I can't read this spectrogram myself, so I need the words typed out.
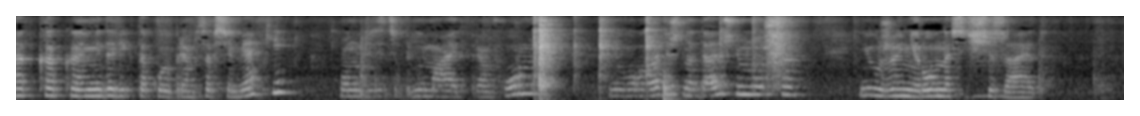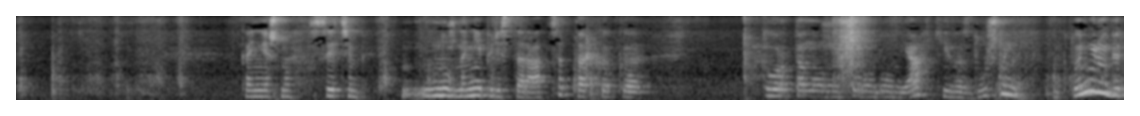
Так как медовик такой прям совсем мягкий, он, видите, принимает прям форму. Его гладишь, надавишь немножко, и уже неровность исчезает. Конечно, с этим нужно не перестараться, так как э, торт нужен, чтобы он был мягкий, воздушный. Кто не любит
